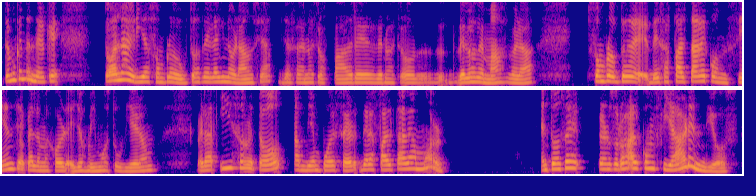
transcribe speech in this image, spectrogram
Tenemos que entender que Todas las heridas son productos de la ignorancia, ya sea de nuestros padres, de, nuestro, de los demás, ¿verdad? Son productos de, esa falta de conciencia que a lo mejor ellos mismos tuvieron, ¿verdad? Y sobre todo también puede ser de la falta de amor. Entonces, pero nosotros al confiar en Dios,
